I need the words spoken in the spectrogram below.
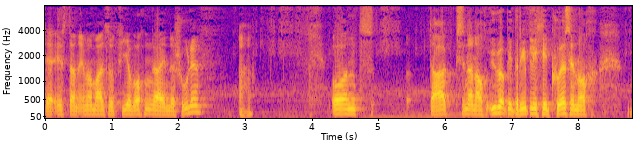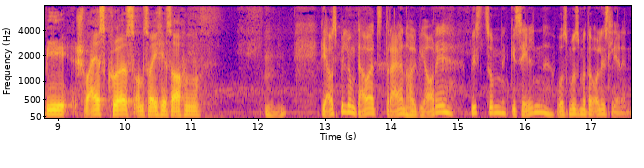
der ist dann immer mal so vier Wochen in der Schule. Aha. Und da sind dann auch überbetriebliche Kurse noch, wie Schweißkurs und solche Sachen. Mhm. Die Ausbildung dauert dreieinhalb Jahre bis zum Gesellen? Was muss man da alles lernen?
